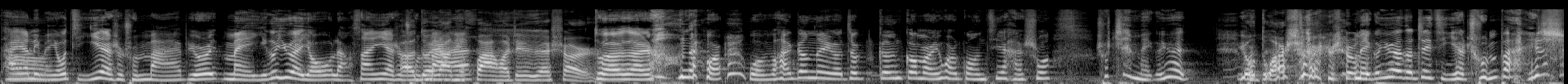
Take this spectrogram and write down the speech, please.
它也里面有几页是纯白，比如每一个月有两三页是纯白，让你画画这个月事儿。对对对，然后那会儿我们还跟那个就跟哥们儿一块儿逛街，还说说这每个月有多少事儿是吧？每个月的这几页纯白是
